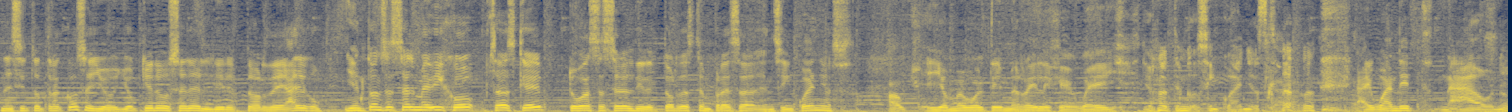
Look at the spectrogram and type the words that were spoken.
necesito otra cosa. Yo, yo quiero ser el director de algo. Y entonces él me dijo, ¿sabes qué? Tú vas a ser el director de esta empresa en cinco años. Y yo me volteé y me reí y le dije, güey, yo no tengo cinco años. I want it now, ¿no?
